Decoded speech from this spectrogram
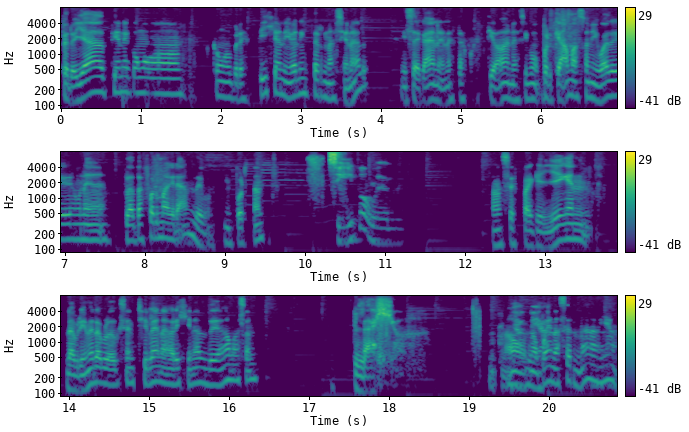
pero ya tiene como, como prestigio a nivel internacional y se caen en estas cuestiones, así como, porque Amazon igual es una plataforma grande, po, importante. Sí, pues, weón. Entonces, para que lleguen la primera producción chilena original de Amazon, plagio. No, no pueden hacer nada bien.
